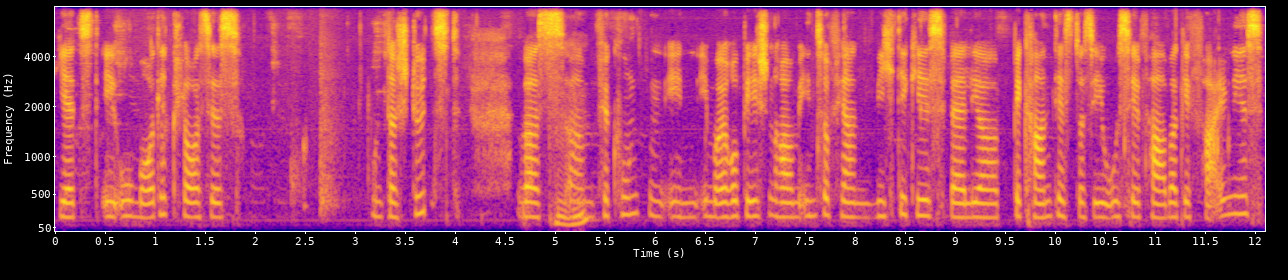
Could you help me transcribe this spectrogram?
jetzt EU Model Clauses unterstützt was mhm. ähm, für Kunden in, im europäischen Raum insofern wichtig ist, weil ja bekannt ist, dass EU Safe Harbor gefallen ist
